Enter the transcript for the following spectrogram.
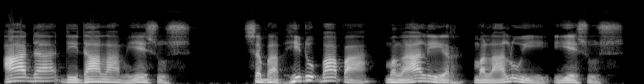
ada di dalam Yesus. Sebab hidup Bapa mengalir melalui Yesus.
